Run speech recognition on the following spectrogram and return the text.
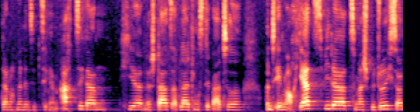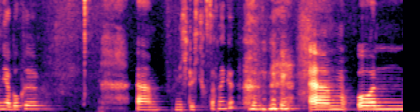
Dann nochmal in den 70ern, 80ern hier in der Staatsableitungsdebatte und eben auch jetzt wieder, zum Beispiel durch Sonja Buckel, ähm, nicht durch Christoph Menke. ähm, und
